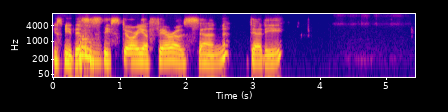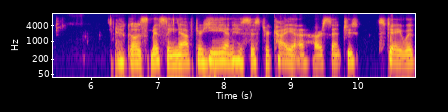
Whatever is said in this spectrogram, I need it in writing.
excuse me, this is the story of Pharaoh's son, Dedi, who goes missing after he and his sister Kaya are sent to stay with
